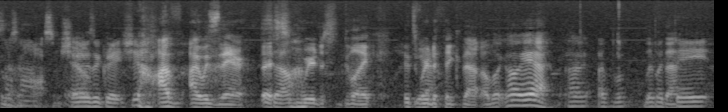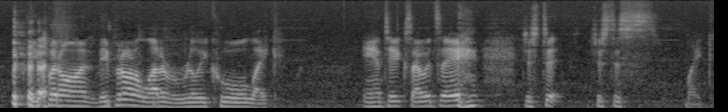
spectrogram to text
It was an Uh-huh. awesome show. It was a great show. I've, I was there. It's So- weird to like. It's weird to think that. I'm like, oh yeah, I, I've li- lived but that. they they put on they put on a lot of really cool like antics I would say just to just to like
